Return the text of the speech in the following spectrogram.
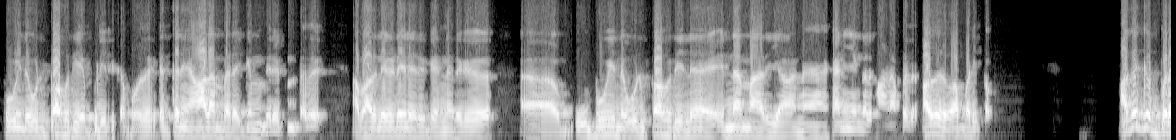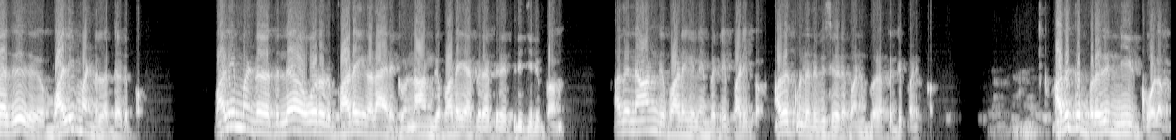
புவியின் உட்பகுதி எப்படி இருக்க போகுது? எத்தனை ஆழம் வரைக்கும் இருக்கின்றது? அப்ப அதுல இடையில இருக்கு என்ன இருக்கு? ஆஹ் புவியின் உட்பகுதியில என்ன மாதிரியான கனியங்கள் காணப்படுது? அது ரூபா படிப்போம். அதுக்கு பிறகு வளிமண்டலத்தை எடுப்போம். வளிமண்டலத்துல ஒரு ஒரு படைகளா இருக்கும். நான்கு படையா பிற பிற பிரிச்சிருப்போம். அது நான்கு பாடைகளையும் பற்றி படிப்போம். அதுக்குள்ள விசேட பண்புகளை பற்றி படிப்போம். அதுக்கு பிறகு நீர்க்கோளம்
